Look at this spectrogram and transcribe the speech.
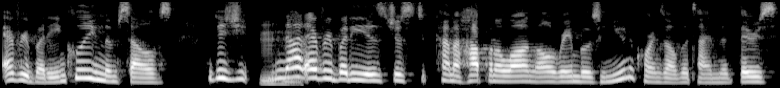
everybody, including themselves, because you, Mhm. not everybody is just kind of hopping along all rainbows and unicorns all the time. That there's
